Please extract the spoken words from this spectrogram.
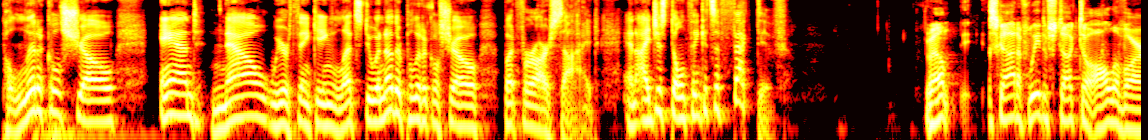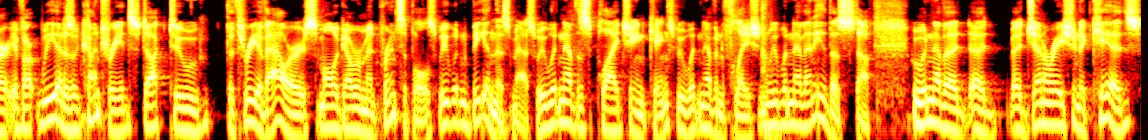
political show. And now we're thinking, let's do another political show, but for our side. And I just don't think it's effective. Well, Scott, if we'd have stuck to all of our, if our, we had as a country had stuck to the three of ours small government principles, we wouldn't be in this mess. We wouldn't have the supply chain kinks. We wouldn't have inflation. We wouldn't have any of this stuff. We wouldn't have a, a, a generation of kids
